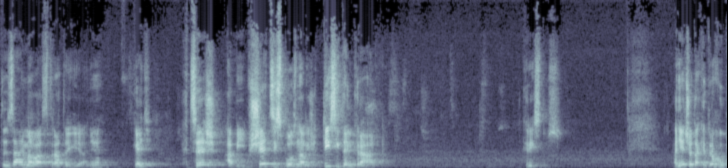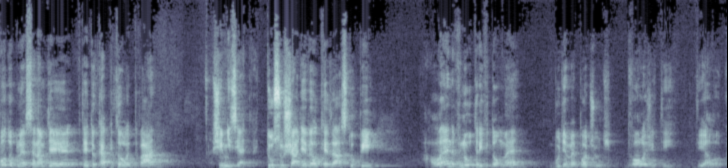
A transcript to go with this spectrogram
To je zaujímavá stratégia, nie? Keď chceš, aby všetci spoznali, že ty si ten kráľ. Kristus. A niečo také trochu podobné sa nám deje v tejto kapitole 2. Všimni si aj, tu sú všade veľké zástupy a len vnútri v dome budeme počuť dôležitý dialog.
